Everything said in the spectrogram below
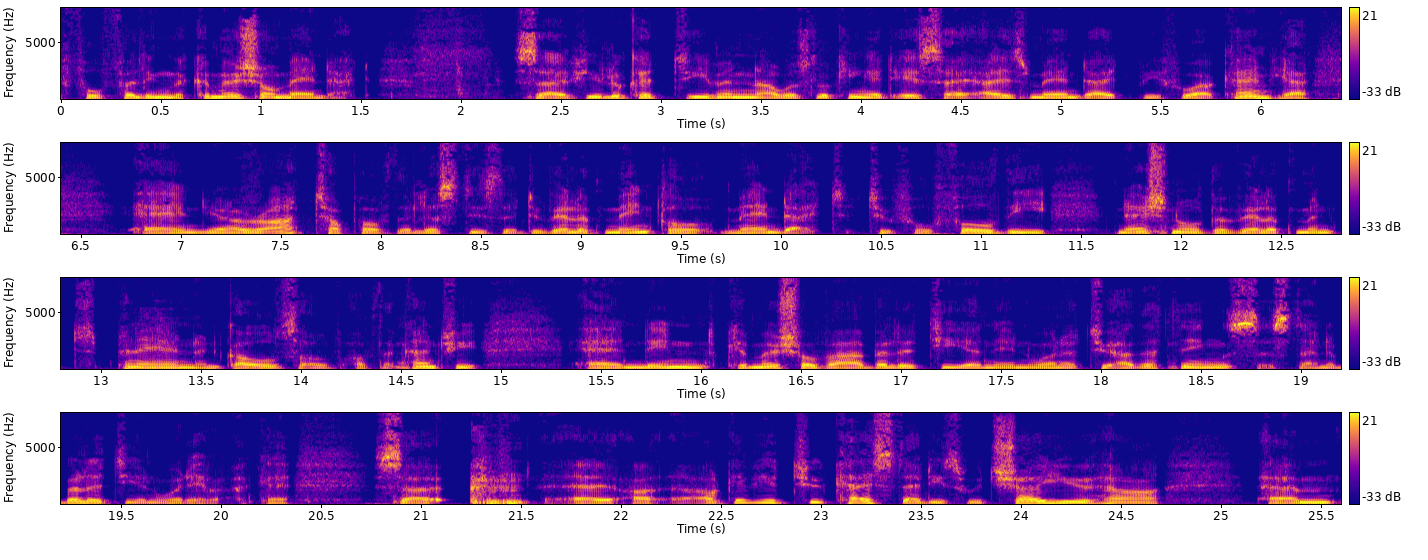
fulfilling the commercial mandate. So if you look at even, I was looking at SAA's mandate before I came here, and, you know, right top of the list is the developmental mandate to fulfill the national development plan and goals of, of the country, and then commercial viability, and then one or two other things, sustainability and whatever. Okay. So uh, I'll give you two case studies which show you how um,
